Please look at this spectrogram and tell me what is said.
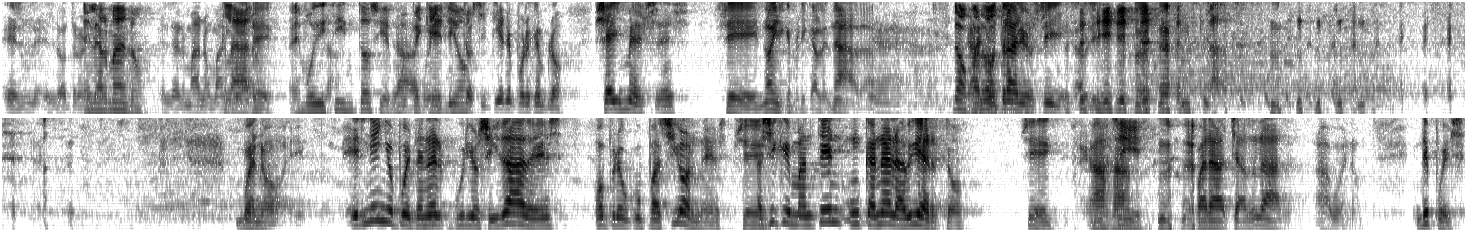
el, el otro El niño. hermano. El hermano mayor. Claro. Sí. Es muy distinto si es Claro, muy pequeño. distinto. Si tiene, por ejemplo, seis meses, Sí, no hay que explicarle nada. No, Al perdón. contrario, sí, Sí, sí. Bueno, eh, el niño puede tener curiosidades o preocupaciones, Sí. así que mantén un canal abierto Sí. Ajá, Sí. para charlar. Ah, bueno. Después,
